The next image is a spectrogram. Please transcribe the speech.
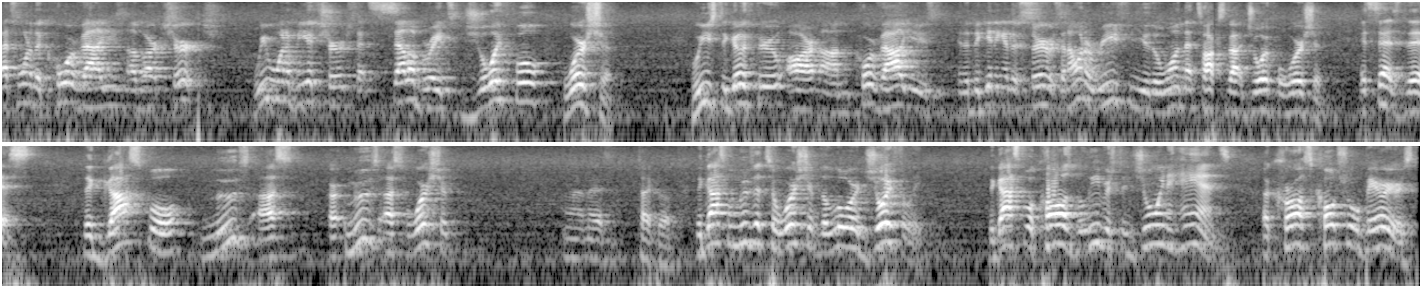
That's one of the core values of our church. We want to be a church that celebrates joyful worship. We used to go through our um, core values in the beginning of the service, and I want to read for you the one that talks about joyful worship. It says this The gospel moves us, or moves us worship. Uh, typo. The gospel moves us to worship the Lord joyfully. The gospel calls believers to join hands across cultural barriers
